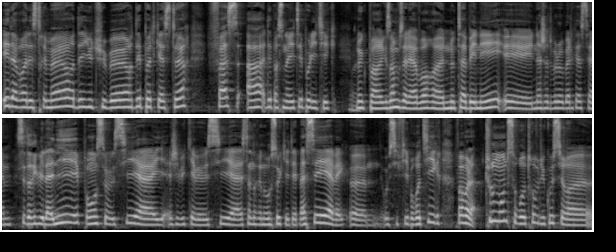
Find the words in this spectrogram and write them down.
et d'avoir des streamers, des youtubeurs, des podcasters face à des personnalités politiques. Ouais. Donc, par exemple, vous allez avoir euh, Nota Bene et Najat Vallaud-Belkacem. Cédric Villani Ponce aussi. euh, J'ai vu qu'il y avait aussi euh, Sandrine Rousseau qui était passée, avec euh, aussi Fibre au Tigre. Enfin voilà, tout le monde se retrouve du coup sur... euh,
